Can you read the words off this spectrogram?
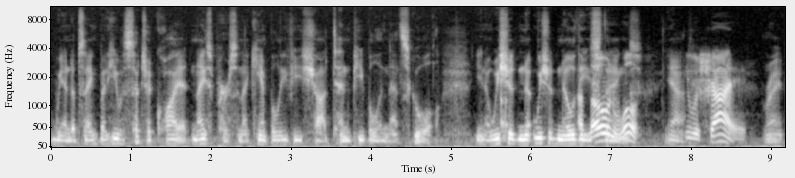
we end up saying but he was such a quiet nice person i can't believe he shot 10 people in that school you know we should know, we should know these a lone things wolf. yeah he was shy Right.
